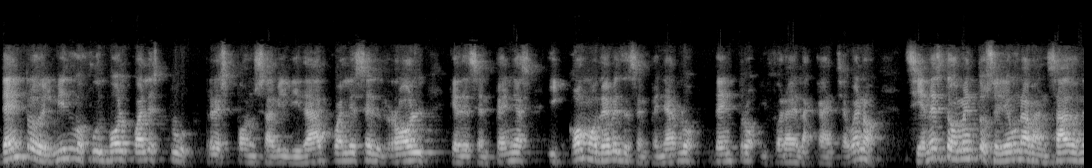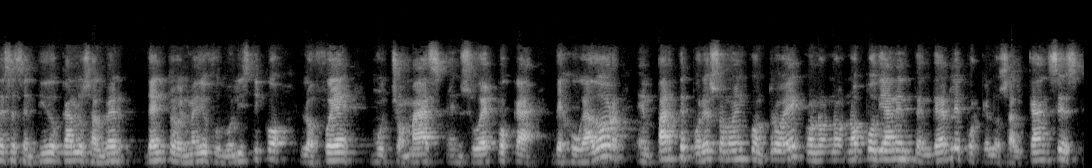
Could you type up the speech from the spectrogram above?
dentro del mismo fútbol, cuál es tu responsabilidad, cuál es el rol que desempeñas y cómo debes desempeñarlo dentro y fuera de la cancha. Bueno, si en este momento sería un avanzado en ese sentido Carlos Albert dentro del medio futbolístico, lo fue mucho más en su época de jugador. En parte por eso no encontró eco, no, no, no podían entenderle porque los alcances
